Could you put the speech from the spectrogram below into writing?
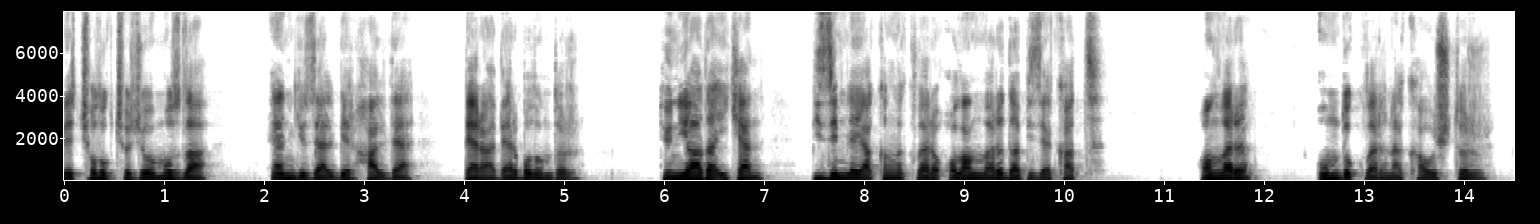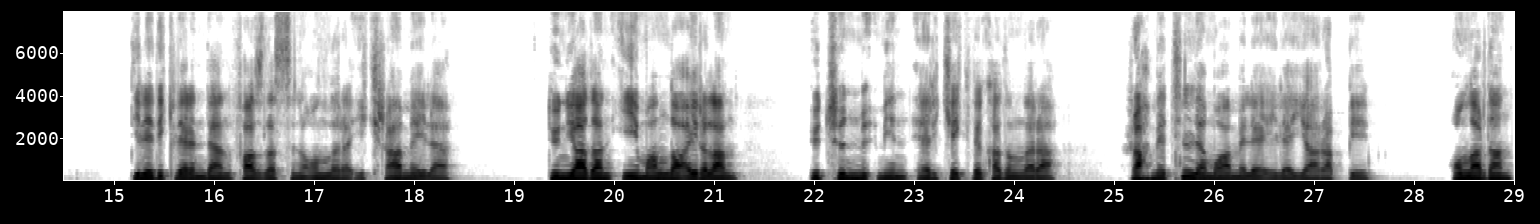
ve çoluk çocuğumuzla en güzel bir halde beraber bulundur. Dünyada iken bizimle yakınlıkları olanları da bize kat. Onları umduklarına kavuştur. Dilediklerinden fazlasını onlara ikram eyle. Dünyadan imanla ayrılan bütün mümin erkek ve kadınlara rahmetinle muamele eyle ya Rabbi. Onlardan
